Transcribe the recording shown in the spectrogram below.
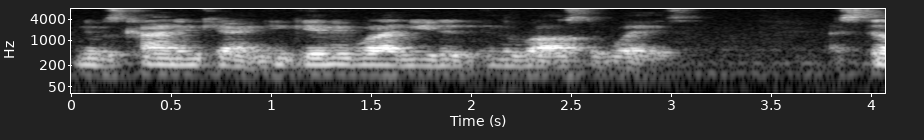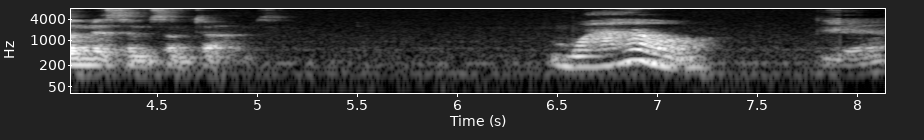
and he was kind and caring. He gave me what I needed in the rawest of ways. I still miss him sometimes. Wow. Yeah.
